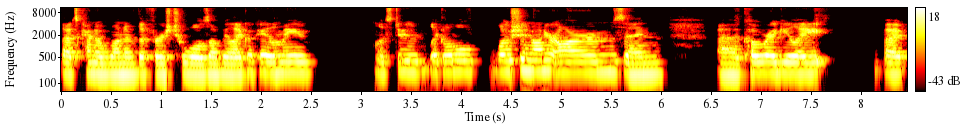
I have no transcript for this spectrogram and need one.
that's kind of one of the first tools. I'll be like, okay, let me let's do like a little lotion on your arms and uh, co-regulate. But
